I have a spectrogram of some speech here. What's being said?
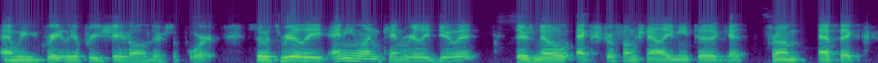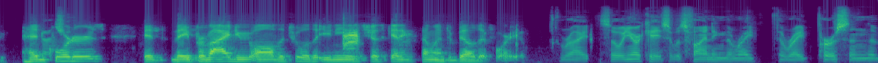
and we greatly appreciate all their support. So it's really anyone can really do it. There's no extra functionality you need to get from Epic headquarters. It they provide you all the tools that you need. It's just getting someone to build it for you. Right. So in your case, it was finding the right the right person. There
